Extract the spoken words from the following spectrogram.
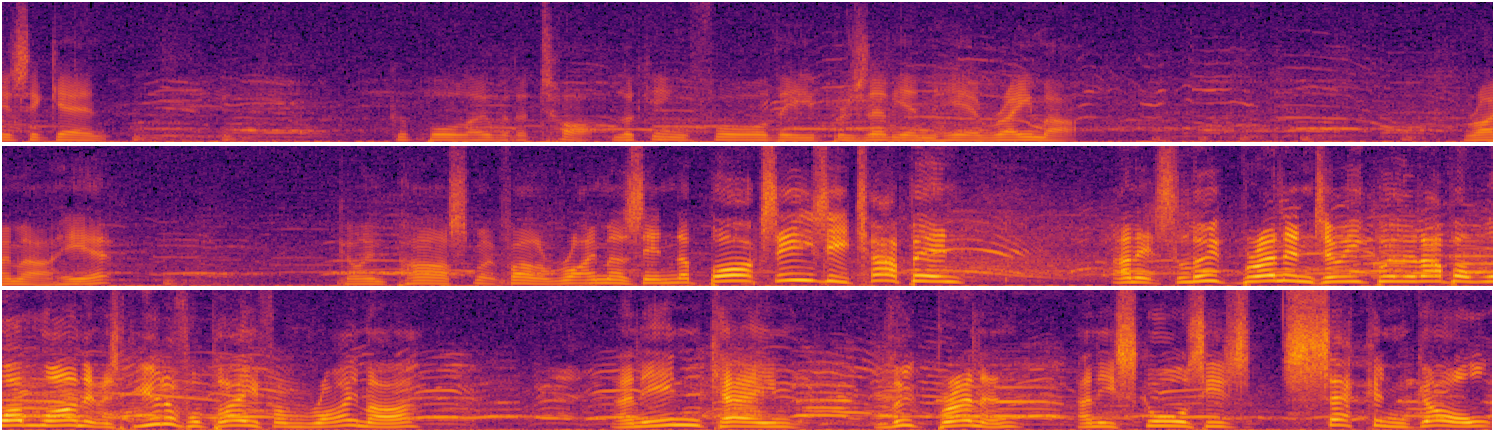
is again. Good ball over the top, looking for the Brazilian here, Reimer. Reimer here, going past McFarlane. Reimer's in the box, easy tap in, and it's Luke Brennan to equal it up at 1 1. It was beautiful play from Reimer, and in came Luke Brennan, and he scores his second goal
